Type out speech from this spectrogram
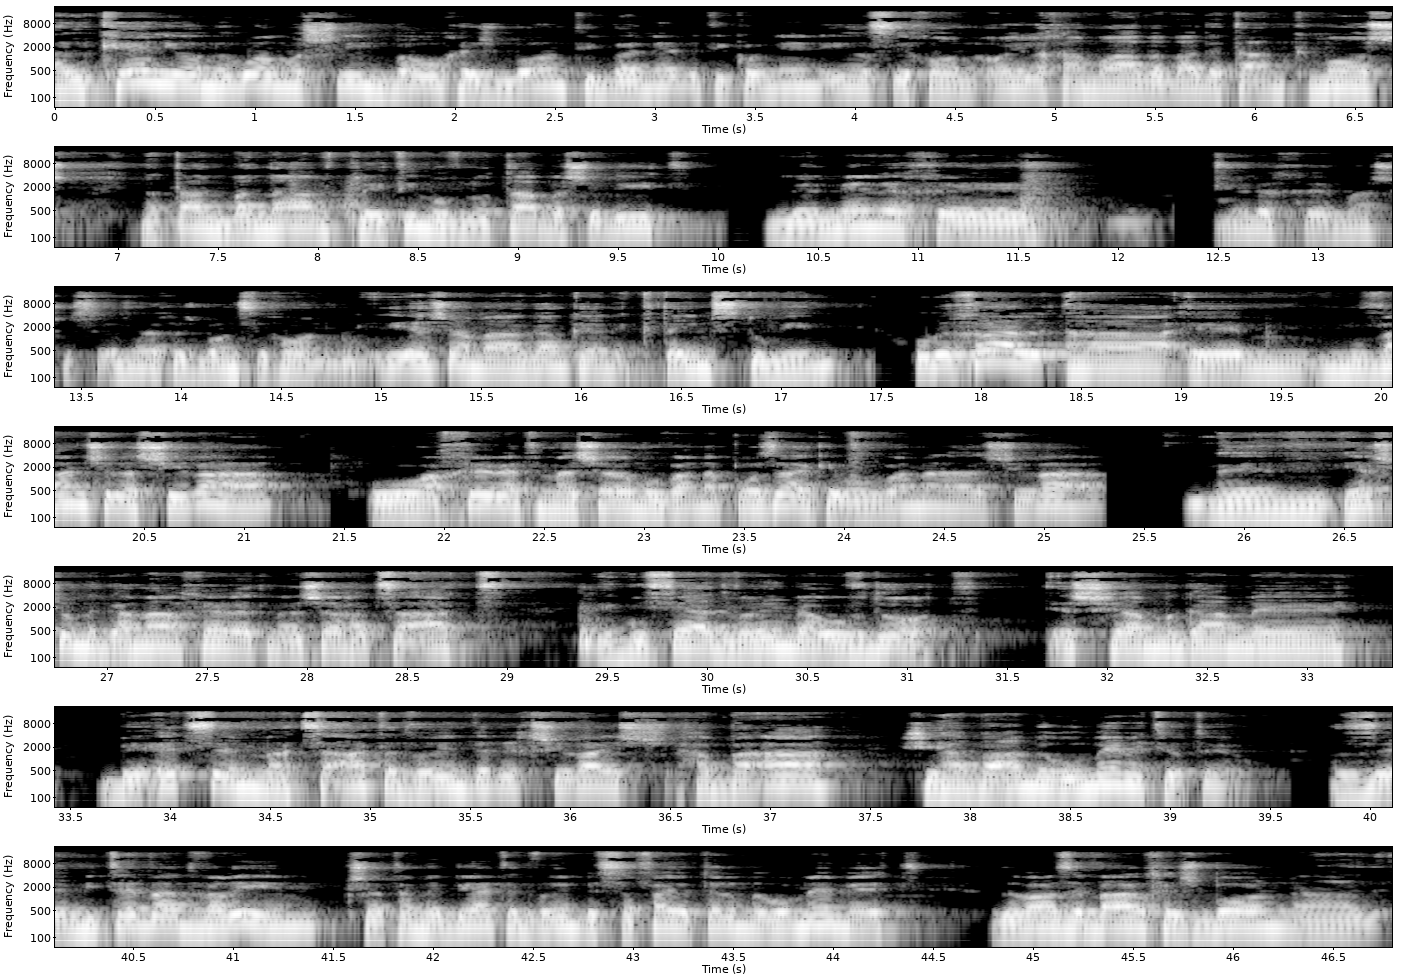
על כן יאמרו המושלים בואו חשבון תיבנה ותיכונן עיר סיחון. אוי לך מואב עבדת עם כמוש נתן בניו פליטים ובנותיו בשביט למלך אה, מלך אה, משהו, מלך חשבון סיחון. יש שם גם כן קטעים סתומים. ובכלל המובן של השירה הוא אחרת מאשר המובן הפרוזאי כי במובן השירה יש לו מגמה אחרת מאשר הצעת גופי הדברים והעובדות. יש שם גם אה, בעצם הצעת הדברים דרך שירה יש הבעה שהיא הבעה מרוממת יותר. אז אה, מטבע הדברים, כשאתה מביע את הדברים בשפה יותר מרוממת, הדבר הזה בא על חשבון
